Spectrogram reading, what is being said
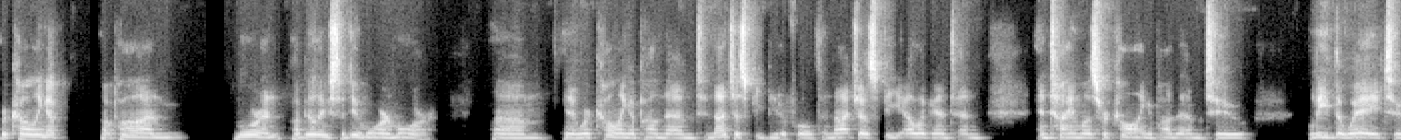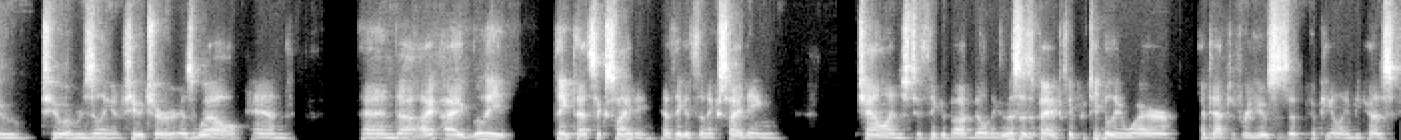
we're calling up upon more and uh, buildings to do more and more. Um, you know, we're calling upon them to not just be beautiful, to not just be elegant and and timeless. We're calling upon them to lead the way to to a resilient future as well. And and uh, I, I really think that's exciting. I think it's an exciting challenge to think about buildings. And this is actually particularly where adaptive reuse is appealing because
